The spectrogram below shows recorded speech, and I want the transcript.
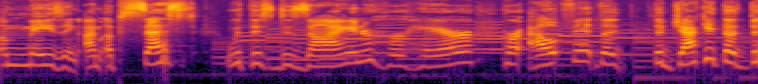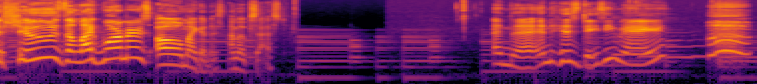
amazing. I'm obsessed with this design, her hair, her outfit, the the jacket, the the shoes, the leg warmers. Oh my goodness, I'm obsessed. And then his Daisy Mae. Oh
